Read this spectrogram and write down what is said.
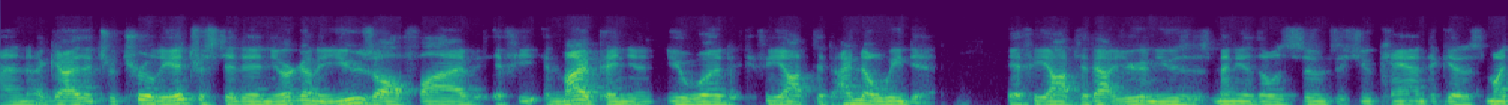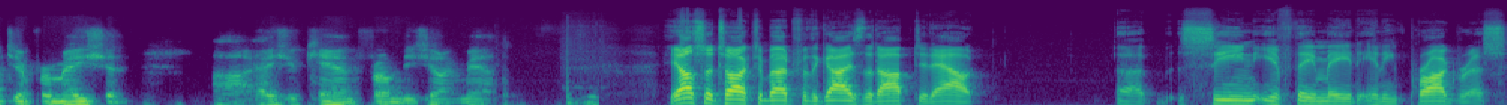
and a guy that you're truly interested in, you're going to use all five. If he, in my opinion, you would if he opted. I know we did. If he opted out, you're going to use as many of those zooms as you can to get as much information uh, as you can from these young men. He also talked about for the guys that opted out, uh, seeing if they made any progress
